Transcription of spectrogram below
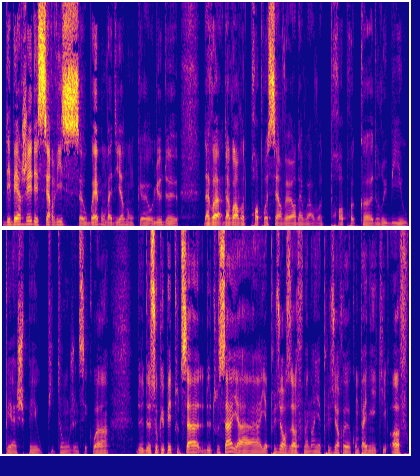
d'héberger des services web, on va dire. Donc au lieu de d'avoir d'avoir votre propre serveur, d'avoir votre propre code Ruby ou PHP ou Python ou je ne sais quoi, de, s'occuper de tout ça. De tout ça, il y a, il y a plusieurs offres maintenant. Il y a plusieurs euh, compagnies qui offrent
